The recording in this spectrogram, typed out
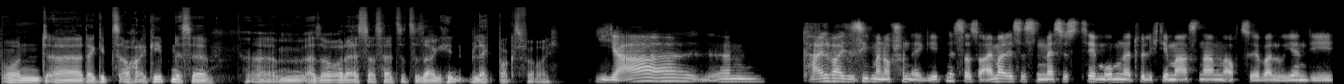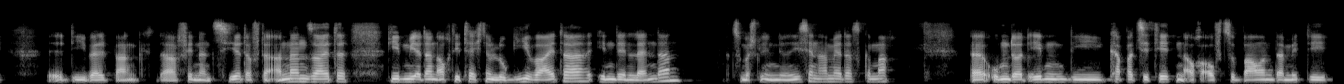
und äh, da gibt's auch Ergebnisse? Ähm, also, oder ist das halt sozusagen Blackbox für euch? Ja, ähm, Teilweise sieht man auch schon Ergebnisse. Also einmal ist es ein Messsystem, um natürlich die Maßnahmen auch zu evaluieren, die äh, die Weltbank da finanziert. Auf der anderen Seite geben wir dann auch die Technologie weiter in den Ländern. Zum Beispiel in Indonesien haben wir das gemacht, äh, um dort eben die Kapazitäten auch aufzubauen, damit die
